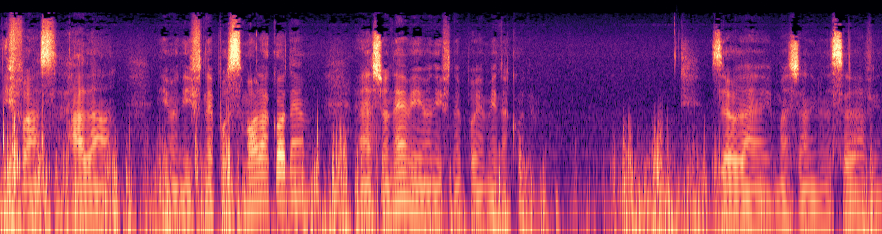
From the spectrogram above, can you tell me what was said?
נפרס הלאה אם אני אפנה פה שמאלה קודם, היה שונה מאם אני אפנה פה ימינה קודם. זה אולי מה שאני מנסה להבין.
